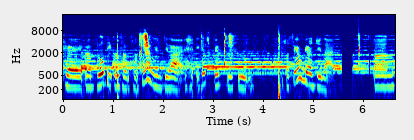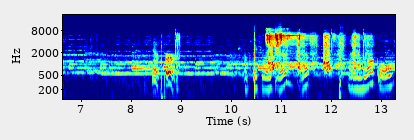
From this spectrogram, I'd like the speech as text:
okay, uh, build the earth habitat. I think I'm gonna do that. It gets 50 food. So I think I'm gonna do that. Um, yeah, earth. I'll place it right here. Yes. And more goals.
